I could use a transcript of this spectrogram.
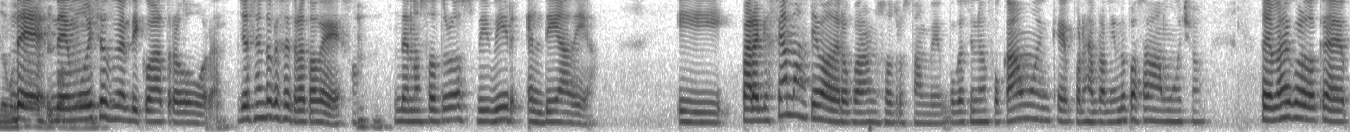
de, muchas 24 horas. Yo siento que se trata de eso, de nosotros vivir el día a día. Y para que sea más llevadero para nosotros también, porque si nos enfocamos en que, por ejemplo, a mí me pasaba mucho. yo me recuerdo que,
